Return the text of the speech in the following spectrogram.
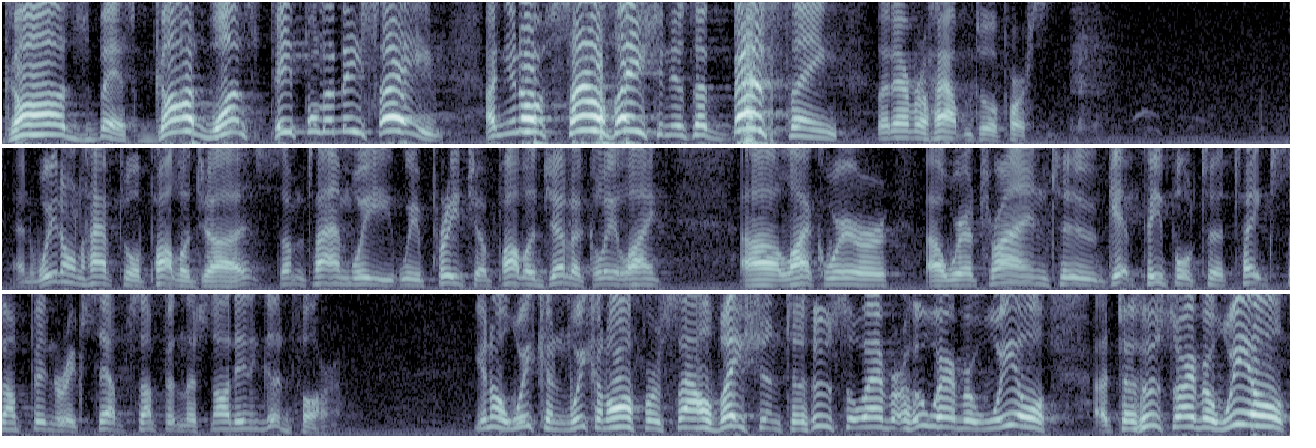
God's best. God wants people to be saved. And you know, salvation is the best thing that ever happened to a person. And we don't have to apologize. Sometimes we, we preach apologetically like, uh, like we're, uh, we're trying to get people to take something or accept something that's not any good for them. You know, we can, we can offer salvation to whosoever, whoever will, uh, to whosoever will,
